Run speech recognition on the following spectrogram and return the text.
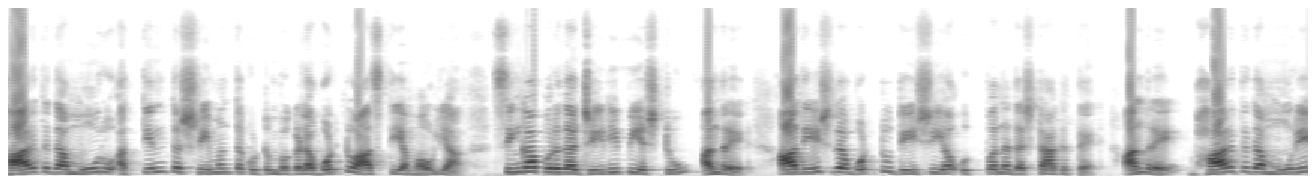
ಭಾರತದ ಮೂರು ಅತ್ಯಂತ ಶ್ರೀಮಂತ ಕುಟುಂಬಗಳ ಒಟ್ಟು ಆಸ್ತಿಯ ಮೌಲ್ಯ ಸಿಂಗಾಪುರದ ಜಿಡಿಪಿಯಷ್ಟು ಅಂದ್ರೆ ಆ ದೇಶದ ಒಟ್ಟು ದೇಶೀಯ ಉತ್ಪನ್ನದಷ್ಟಾಗತ್ತೆ. ಅಂದ್ರೆ ಭಾರತದ ಮೂರೇ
